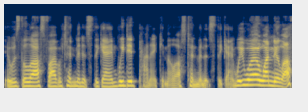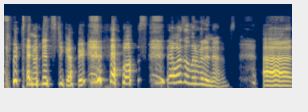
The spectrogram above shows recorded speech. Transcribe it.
it was the last five or 10 minutes of the game. We did panic in the last 10 minutes of the game. We were 1 0 up with 10 minutes to go. there was there was a little bit of nerves. Uh,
